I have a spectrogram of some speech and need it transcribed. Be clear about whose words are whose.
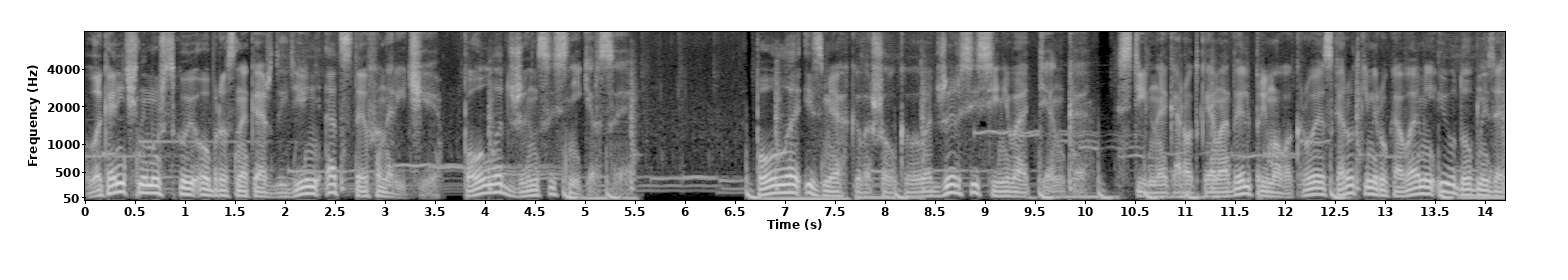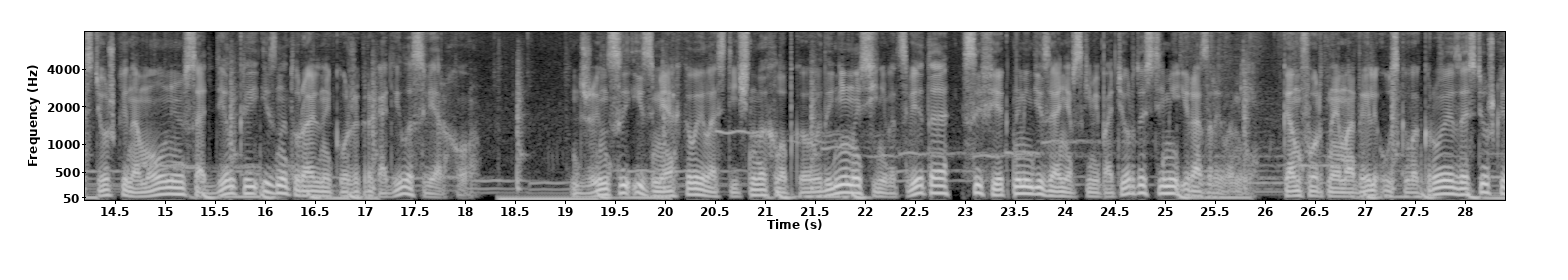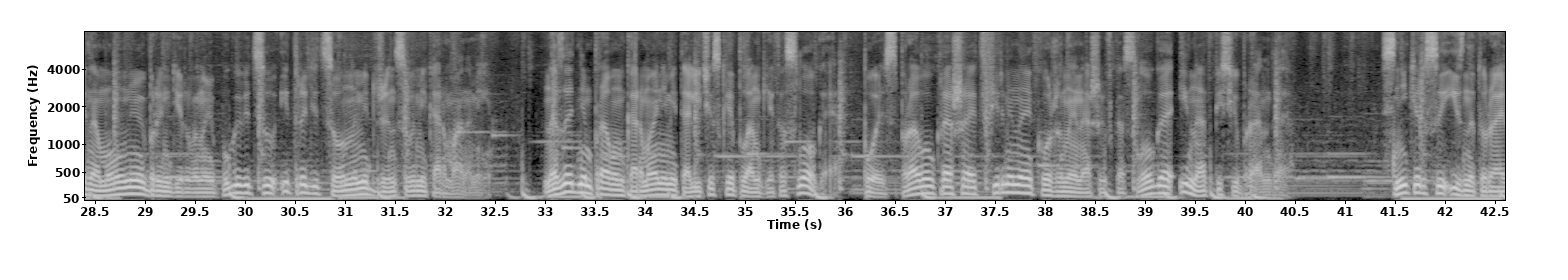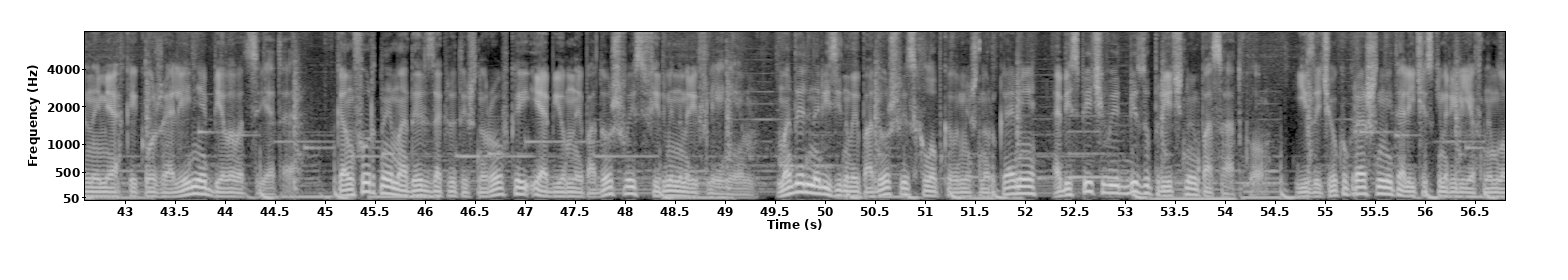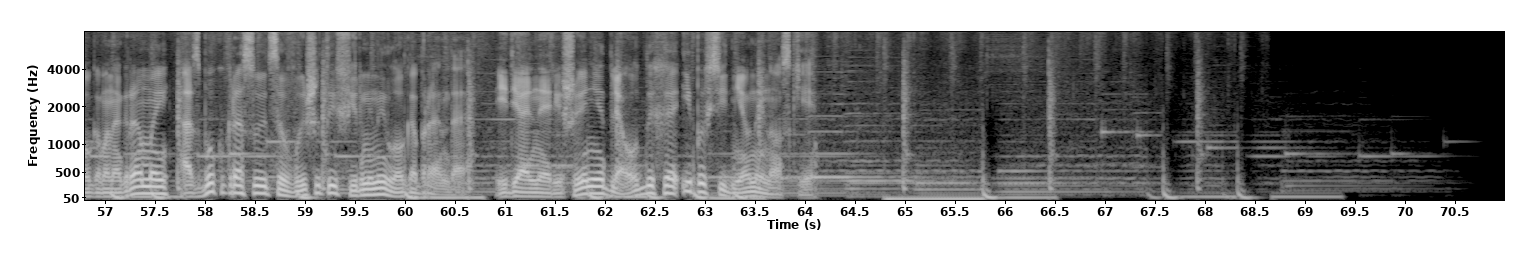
Speaker 1: Лаконичный мужской образ на каждый день от Стефана Ричи. Поло, джинсы, сникерсы. Поло из мягкого шелкового джерси синего оттенка. Стильная короткая модель прямого кроя с короткими рукавами и удобной застежкой на молнию с отделкой из натуральной кожи крокодила сверху. Джинсы из мягкого эластичного хлопкового денима синего цвета с эффектными дизайнерскими потертостями и разрывами. Комфортная модель узкого кроя, застежкой на молнию, брендированную пуговицу и традиционными джинсовыми карманами. На заднем правом кармане металлическая планкета слога. Пояс справа украшает фирменная кожаная нашивка слога и надписью бренда. Сникерсы из натуральной мягкой кожи оленя белого цвета. Комфортная модель с закрытой шнуровкой и объемной подошвой с фирменным рифлением. Модель на резиновой подошве с хлопковыми шнурками обеспечивает безупречную посадку. Язычок украшен металлическим рельефным лого-монограммой, а сбоку красуется вышитый фирменный лого бренда. Идеальное решение для отдыха и повседневной носки.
